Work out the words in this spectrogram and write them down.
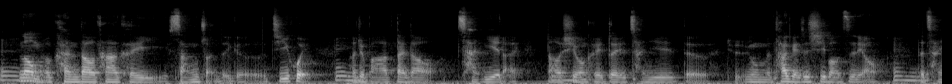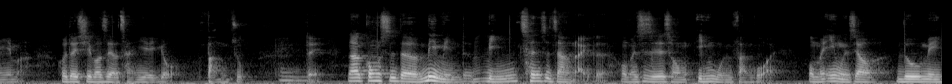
嗯，那我们有看到它可以商转的一个机会，那就把它带到产业来，然后希望可以对产业的，就因为我们它给是细胞治疗的产业嘛，会对细胞治疗产业有帮助。嗯，对。那公司的命名的名称是这样来的，我们是直接从英文翻过来，我们英文叫 Lumi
